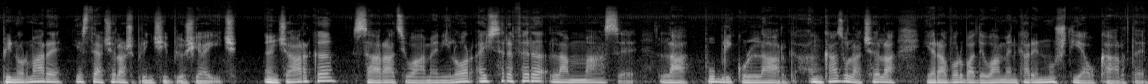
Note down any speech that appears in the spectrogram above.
Prin urmare, este același principiu și aici. Încearcă să arați oamenilor, aici se referă la mase, la publicul larg. În cazul acela era vorba de oameni care nu știau carte,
